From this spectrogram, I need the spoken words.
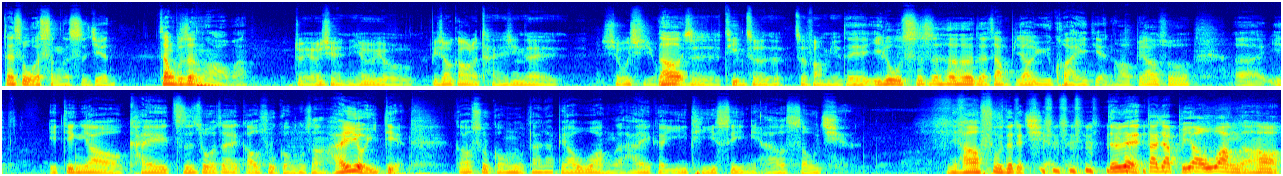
但是我省了时间，这样不是很好吗？对，而且你又有比较高的弹性在。休息，然后是停车的这方面，对，一路吃吃喝喝的，这样比较愉快一点哈。不要说，呃，一一定要开执着在高速公路上。还有一点，高速公路大家不要忘了，还有一个 ETC，你还要收钱，你还要付这个钱，对不对？大家不要忘了哈，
